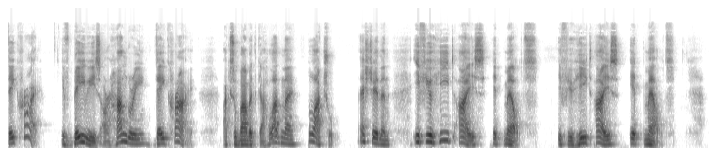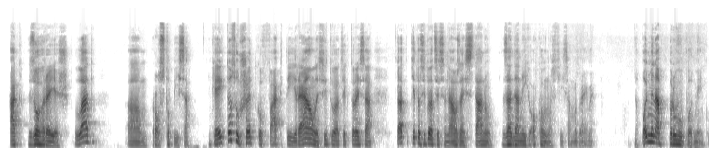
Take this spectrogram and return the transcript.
they cry. If babies are hungry, they cry. Ak sú bábetka hladné, plačú. Ešte jeden. If you heat ice, it melts. If you heat ice, it melts. Ak zohreješ ľad, um, roztopí sa. Okay? To sú všetko fakty, reálne situácie, ktoré sa tá, tieto situácie sa naozaj stanú za daných okolností samozrejme. No poďme na prvú podmienku.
